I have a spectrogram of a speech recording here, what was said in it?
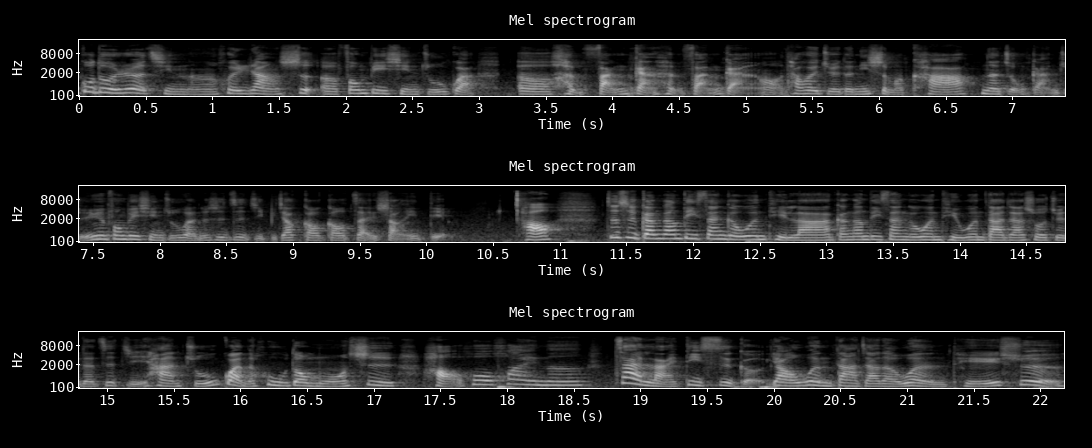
过度的热情呢，会让是呃封闭型主管呃很反感，很反感哦，他会觉得你什么咖那种感觉，因为封闭型主管就是自己比较高高在上一点。好，这是刚刚第三个问题啦。刚刚第三个问题问大家说，觉得自己和主管的互动模式好或坏呢？再来第四个要问大家的问题是。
